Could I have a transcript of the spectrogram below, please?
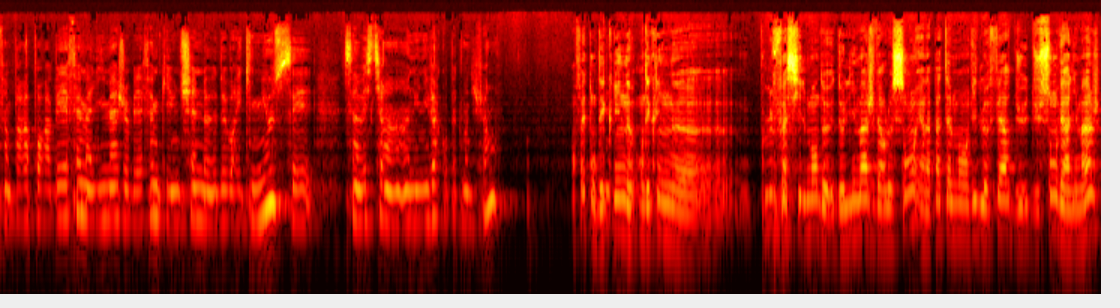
enfin, par rapport à BFM, à l'image de BFM, qui est une chaîne de, breaking news, c'est, investir un, un, univers complètement différent. En fait, on décline, on décline plus facilement de, l'image vers le son et on n'a pas tellement envie de le faire du, son vers l'image.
